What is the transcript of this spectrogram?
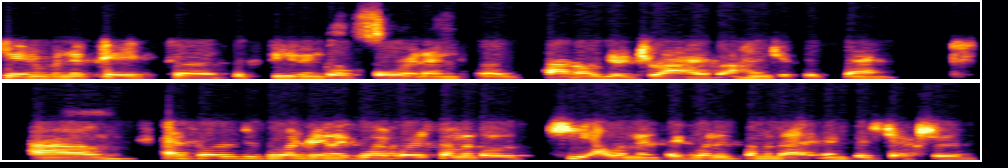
here in Winnipeg to succeed and go forward and to channel your drive 100%. Um, and so I was just wondering, like, what were some of those key elements? Like, what is some of that infrastructure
